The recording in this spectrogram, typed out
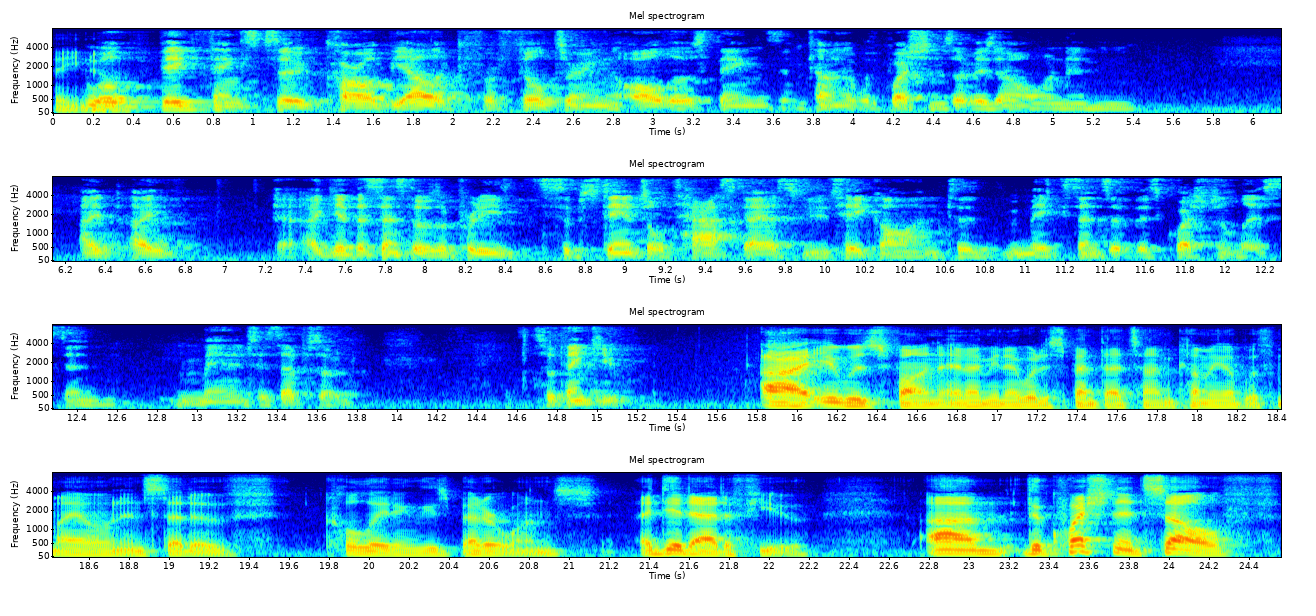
You know. Well, big thanks to Carl Bialik for filtering all those things and coming up with questions of his own. And I, I, I get the sense that was a pretty substantial task I asked you to take on to make sense of this question list and manage this episode. So thank you. Uh, it was fun, and I mean, I would have spent that time coming up with my own instead of collating these better ones. I did add a few. Um, the question itself,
